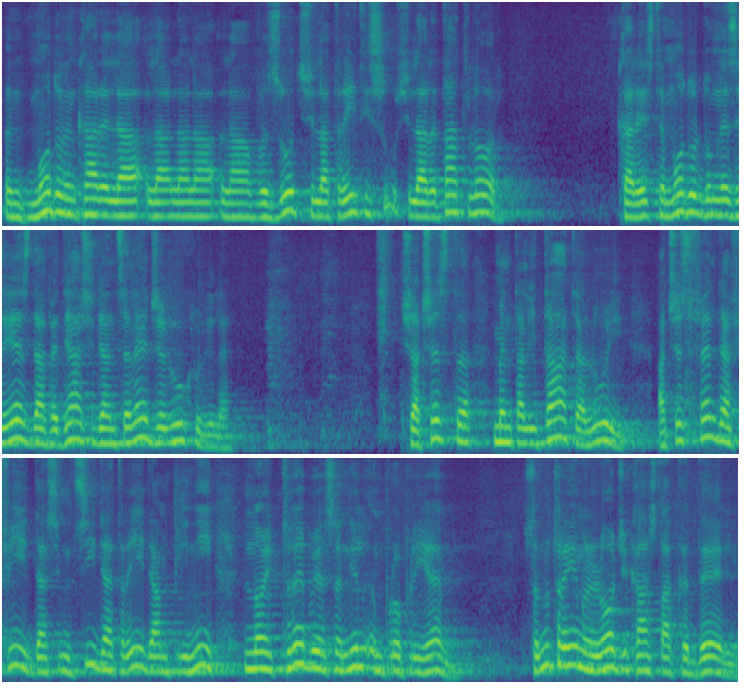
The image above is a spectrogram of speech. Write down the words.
în modul în care l-a, l-a, l-a, l-a, l-a văzut și l-a trăit Isus și l-a arătat lor, care este modul dumnezeiesc de a vedea și de a înțelege lucrurile. Și această mentalitate a Lui, acest fel de a fi, de a simți, de a trăi, de a împlini, noi trebuie să ne-l împropriem. Să nu trăim în logica asta a căderii,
